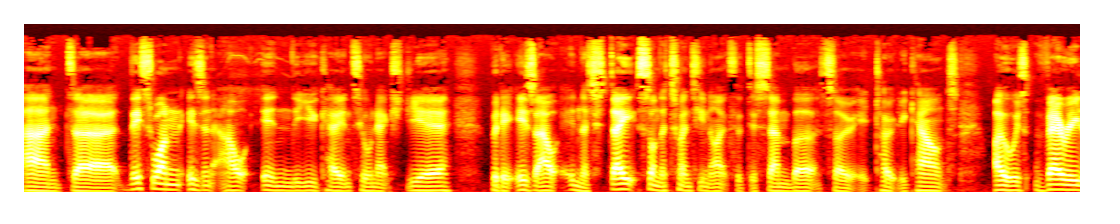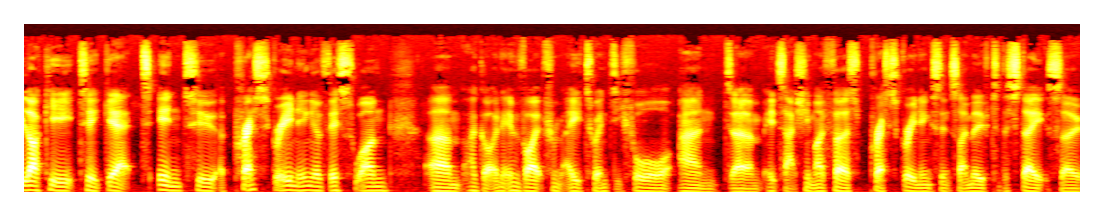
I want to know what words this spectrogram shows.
And uh, this one isn't out in the UK until next year, but it is out in the States on the 29th of December, so it totally counts. I was very lucky to get into a press screening of this one. Um, I got an invite from A24, and um, it's actually my first press screening since I moved to the States, so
